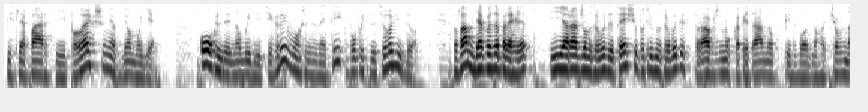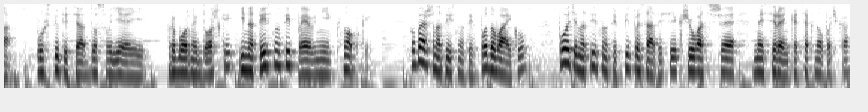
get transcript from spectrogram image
після партії полегшення в ньому є. Огляди на обидві ці гри ви можете знайти в описі до цього відео. Вам дякую за перегляд, і я раджу вам зробити те, що потрібно зробити справжньому капітану підводного човна: пуститися до своєї приборної дошки і натиснути певні кнопки. По-перше, натиснути вподобайку. потім натиснути підписатися, якщо у вас ще не сіренька ця кнопочка.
